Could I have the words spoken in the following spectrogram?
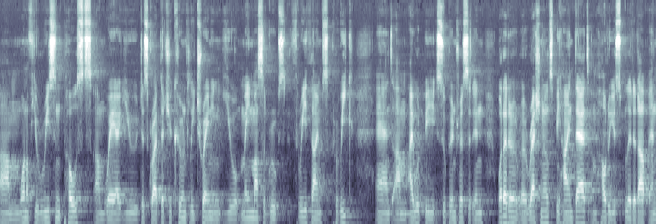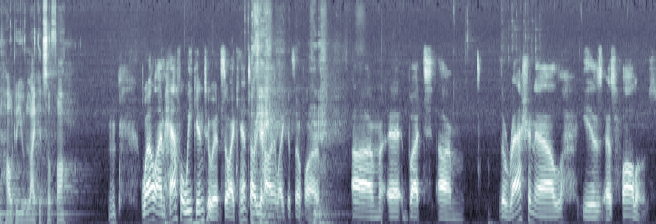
um, one of your recent posts um, where you described that you're currently training your main muscle groups three times per week. And um, I would be super interested in what are the uh, rationales behind that? Um, how do you split it up, and how do you like it so far? Well, I'm half a week into it, so I can't tell you how I like it so far. Um, uh, but um, the rationale is as follows.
